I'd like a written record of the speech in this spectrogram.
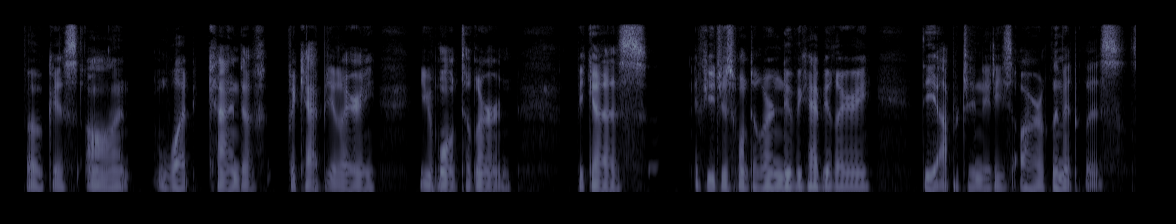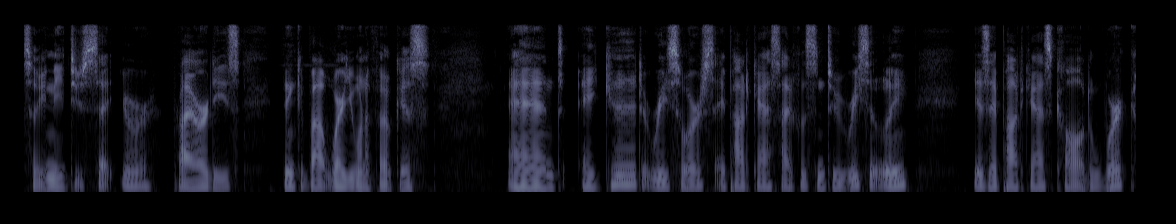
focus on what kind of vocabulary you want to learn because if you just want to learn new vocabulary, the opportunities are limitless. So you need to set your priorities, think about where you want to focus. And a good resource, a podcast I listened to recently, is a podcast called Work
